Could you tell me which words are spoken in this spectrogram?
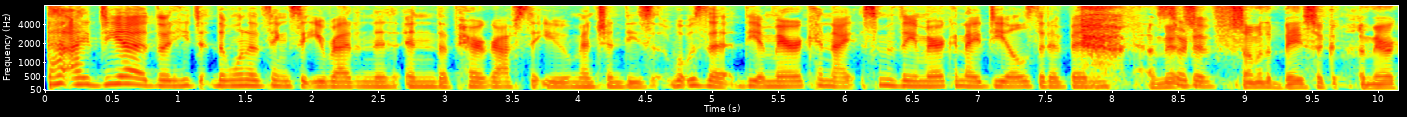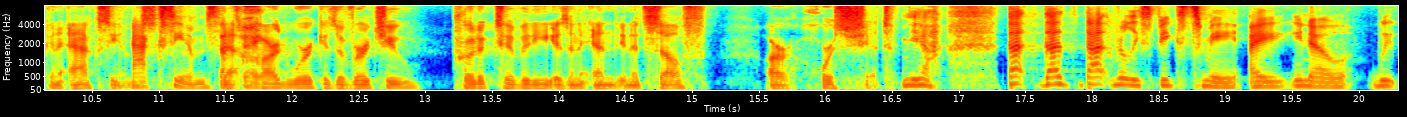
that idea that he the one of the things that you read in the in the paragraphs that you mentioned these what was the the american i- some of the american ideals that have been Amidst sort of some of the basic American axioms. axioms that's that right hard work is a virtue, productivity is an end in itself, are horse shit. Yeah. That that that really speaks to me. I you know, we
